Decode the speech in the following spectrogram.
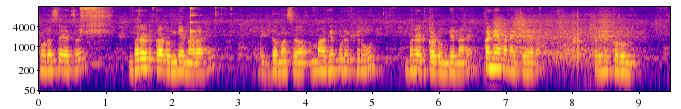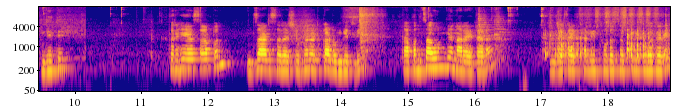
थोडंसं याचं भरड काढून घेणार आहे. एकदम असं मागे पुढे फिरवून भरड काढून घेणार आहे. कन्या म्हणायचं याला. तर हे करून घेते. तर हे असं आपण जाडसर अशी भरड काढून घेतली. तर आपण चावून घेणार आहे त्याला. म्हणजे काही खाली थोडंसं पीठ वगैरे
